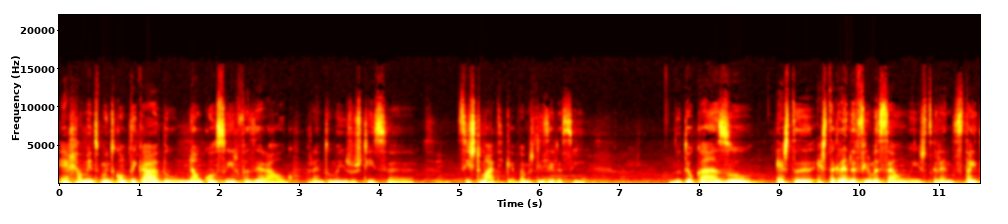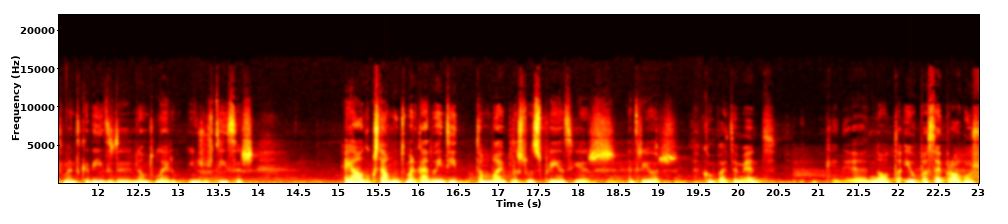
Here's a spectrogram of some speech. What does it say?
é realmente muito complicado não conseguir fazer algo perante uma injustiça Sim. sistemática, vamos Sim. dizer assim. No teu caso, esta, esta grande afirmação, este grande statement que dizes de não tolero injustiças, é algo que está muito marcado em ti também pelas tuas experiências anteriores? Completamente. Eh, não, eu passei por alguns,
